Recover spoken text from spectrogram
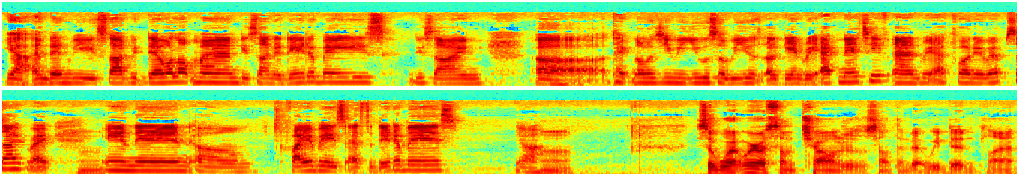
Yeah, and then we start with development, design a database, design uh, technology we use. So we use again React Native and React for the website, right? Mm. And then um, Firebase as the database. Yeah. Mm. So what were some challenges or something that we didn't plan?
